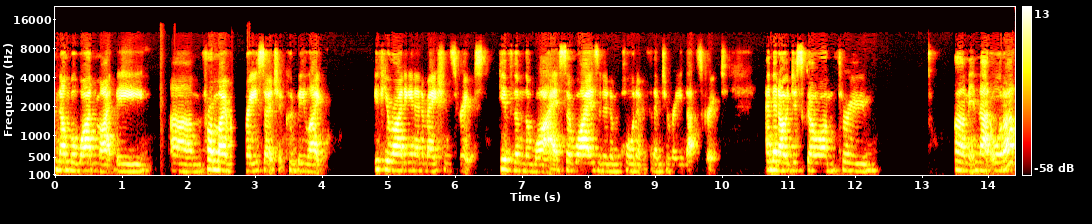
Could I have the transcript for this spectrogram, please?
number one might be um, from my research, it could be like if you're writing an animation script, give them the why. So why is it important for them to read that script? And then I would just go on through um, in that order.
